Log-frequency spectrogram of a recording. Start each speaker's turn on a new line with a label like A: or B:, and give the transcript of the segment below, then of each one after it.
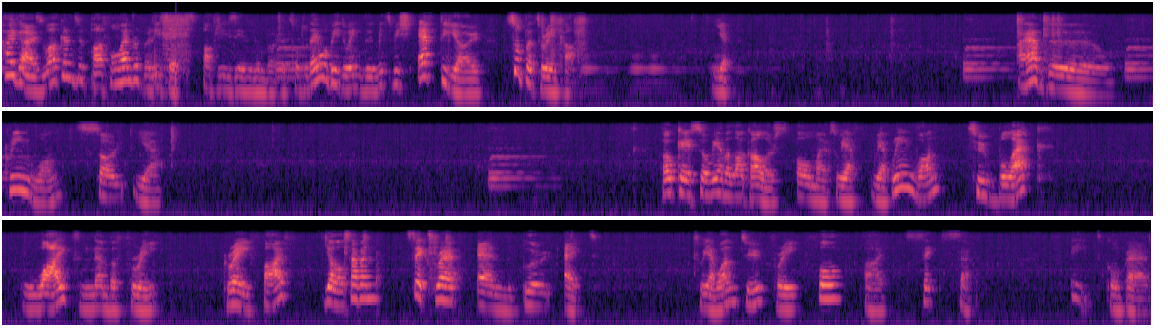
A: Hi guys, welcome to part 436 of the Xavier project. So today we'll be doing the Mitsubishi FTO Super Touring Car. Yep. I have the green one, so yeah. Okay, so we have a lot of colors. Oh my, so we have we have green one, two black, white number three, gray five, yellow seven, six red, and blue eight. So we have one, two, three, four, five, six, seven, eight compared.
